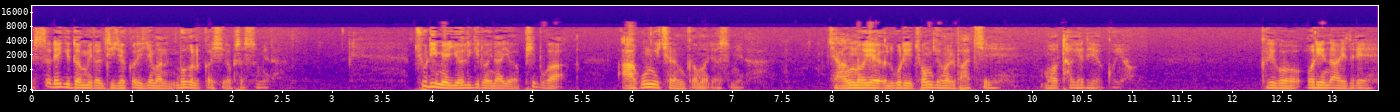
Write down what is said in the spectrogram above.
쓰레기 더미를 뒤적거리지만 먹을 것이 없었습니다. 주림의 열기로 인하여 피부가 아궁이처럼 검어졌습니다. 장로의 얼굴이 존경을 받지 못하게 되었고요. 그리고 어린 아이들의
